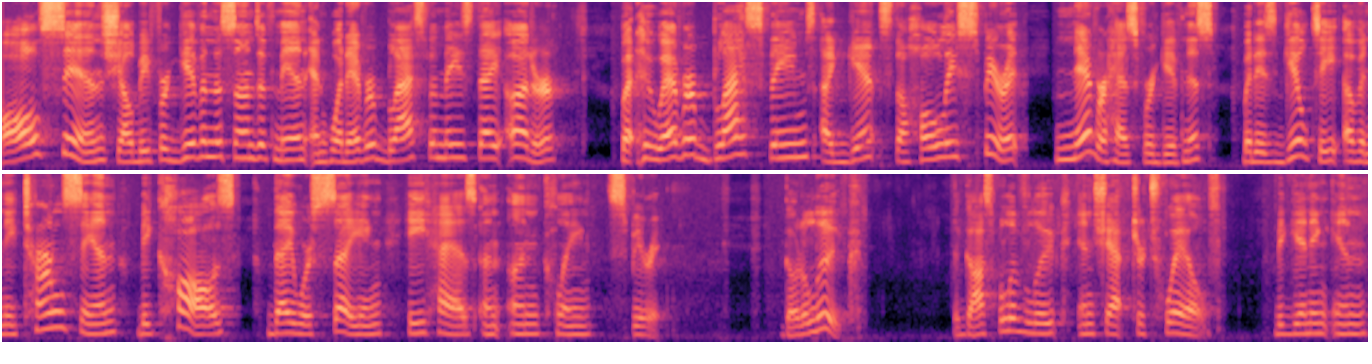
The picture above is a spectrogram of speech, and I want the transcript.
all sins shall be forgiven the sons of men, and whatever blasphemies they utter. But whoever blasphemes against the Holy Spirit never has forgiveness, but is guilty of an eternal sin because they were saying he has an unclean spirit. Go to Luke, the Gospel of Luke in chapter 12, beginning in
